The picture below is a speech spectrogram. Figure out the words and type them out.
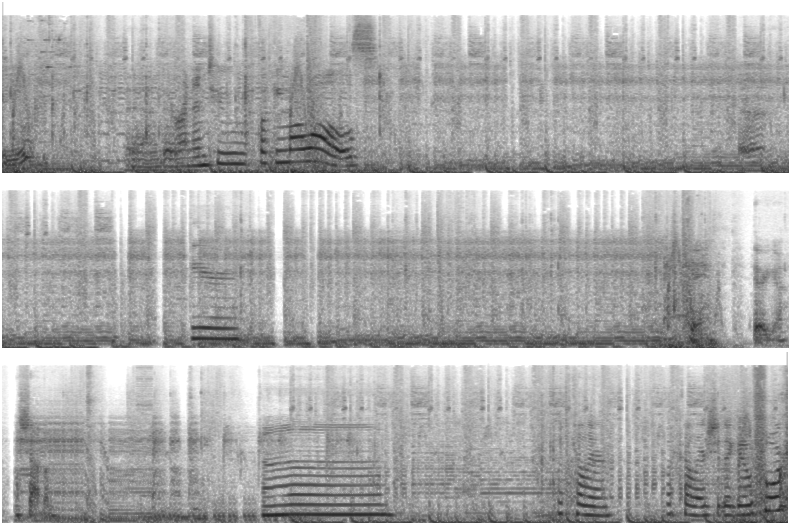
You? And I run into fucking more walls. Uh, here. Um, what color? What color should I go for?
